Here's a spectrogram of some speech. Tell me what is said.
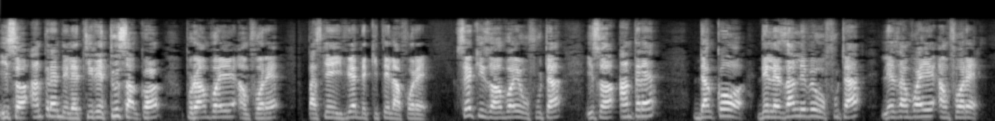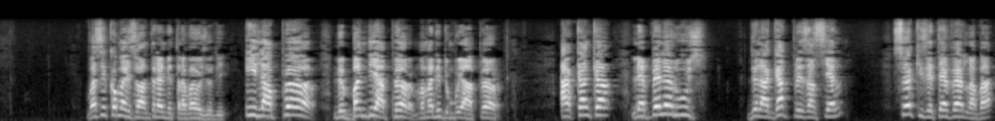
Ils sont en train de les tirer tous encore pour envoyer en forêt parce qu'ils viennent de quitter la forêt. Ceux qu'ils ont envoyés au Fouta, ils sont en train d'encore de les enlever au Fouta, les envoyer en forêt. Voici comment ils sont en train de travailler aujourd'hui. Il a peur, le bandit a peur, Mamadi Doumbouya a peur. À Kanka, les belles rouges de la garde présentielle, ceux qui étaient vers là-bas,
